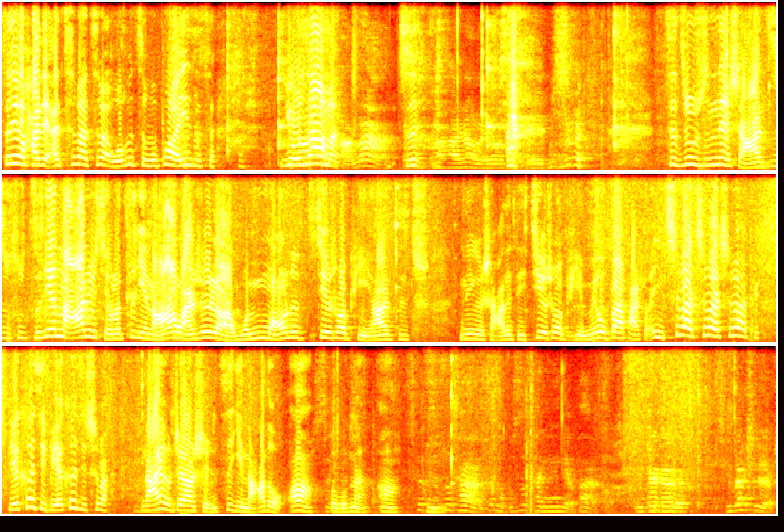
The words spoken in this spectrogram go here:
这又还得哎吃吧吃吧，我不吃，我不好意思吃。有让吗？糖呢？只哈哈让来让去，我也不是。这就是那啥，就是直接拿就行了，自己拿完事了。我们忙着介绍品啊，这那个啥的得介绍品，没有办法说，哎，你吃吧吃吧吃吧，别别客气别客气吃吧，哪有这样式的，自己拿走啊，宝宝们啊，这自助餐，这可不是餐厅点饭啊！你看看，实在是。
